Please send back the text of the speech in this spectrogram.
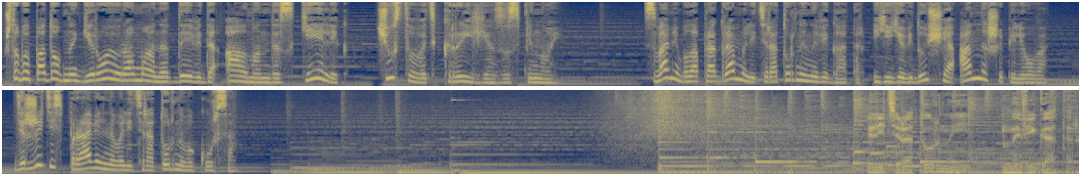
чтобы, подобно герою романа Дэвида Алманда «Скеллик», чувствовать крылья за спиной. С вами была программа «Литературный навигатор» и ее ведущая Анна Шапилева. Держитесь правильного литературного курса – Литературный навигатор.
